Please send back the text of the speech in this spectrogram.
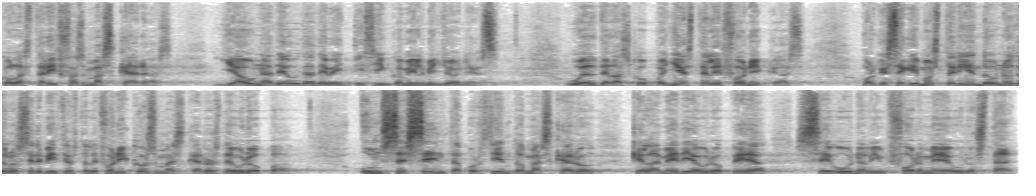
con las tarifas más caras y a una deuda de 25.000 millones. O el de las compañías telefónicas, porque seguimos teniendo uno de los servicios telefónicos más caros de Europa, un 60% más caro que la media europea según el informe Eurostat.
